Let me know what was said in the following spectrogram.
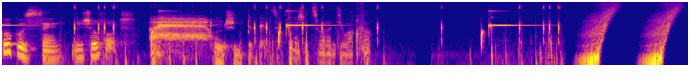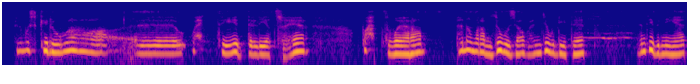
كوكو الزين منشوفوكش آه ونشدك. سكر شي تصويره انت واقفة. المشكل هو آه، واحد السيد دار ليا تشهير بواحد التصويره أنا مرا مزوجة وعندي وليدات عندي بنيات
